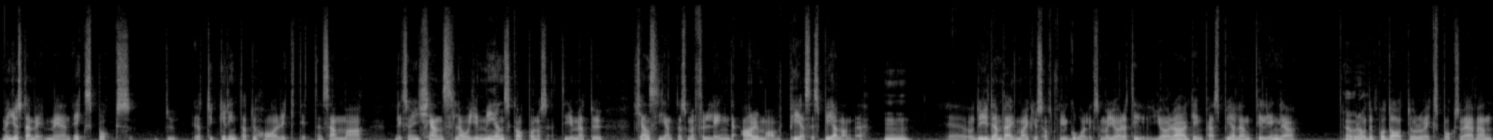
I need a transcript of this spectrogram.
Men just det här med, med en Xbox, du, jag tycker inte att du har riktigt samma liksom, känsla och gemenskap på något sätt. I och med att du känns egentligen som en förlängd arm av PC-spelande. Mm. Eh, och det är ju den väg Microsoft vill gå, liksom, att göra, göra Game Pass-spelen tillgängliga Överallt. Både på dator och Xbox och även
